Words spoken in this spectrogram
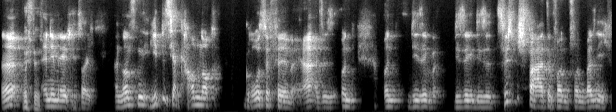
Ne? Animation-Zeug. Ansonsten gibt es ja kaum noch große Filme. Ja? Also, und, und diese, diese, diese Zwischensparte von, von weiß nicht,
